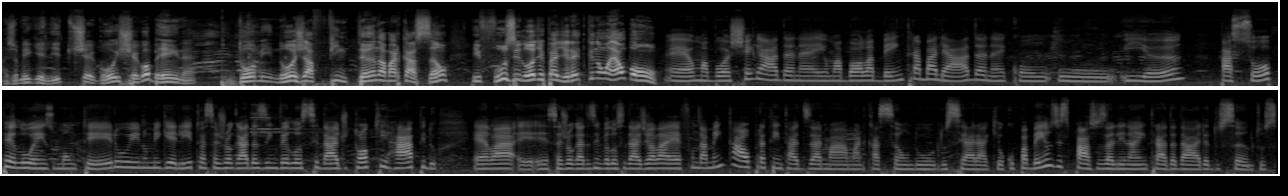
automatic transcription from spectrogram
Mas o Miguelito chegou e chegou bem, né? Dominou já pintando a marcação e fuzilou de pé direito, que não é o bom. É uma boa chegada, né? E uma bola bem trabalhada, né? Com o Ian. Passou pelo Enzo Monteiro e no Miguelito, essas jogadas em velocidade, toque rápido, ela, essas jogadas em velocidade, ela é fundamental para tentar desarmar a marcação do, do Ceará, que ocupa bem os espaços ali na entrada da área do Santos.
